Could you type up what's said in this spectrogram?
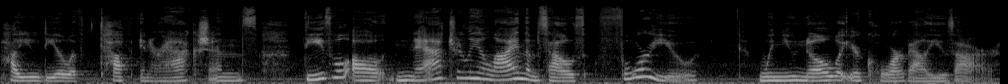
how you deal with tough interactions, these will all naturally align themselves for you when you know what your core values are.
